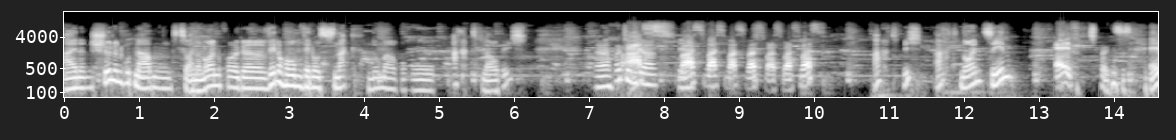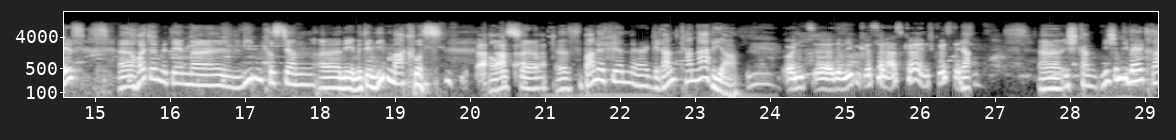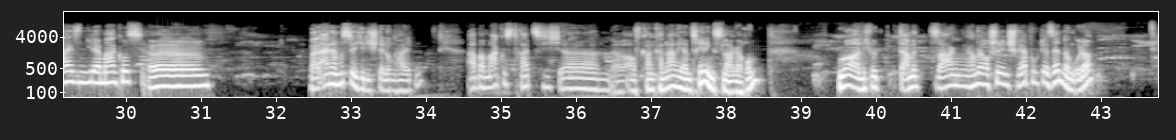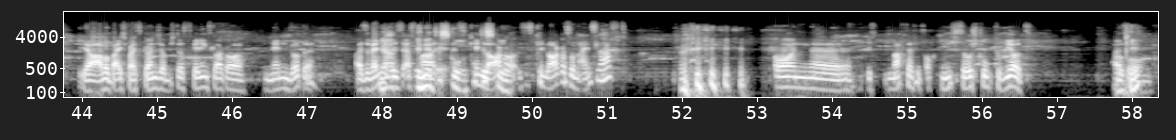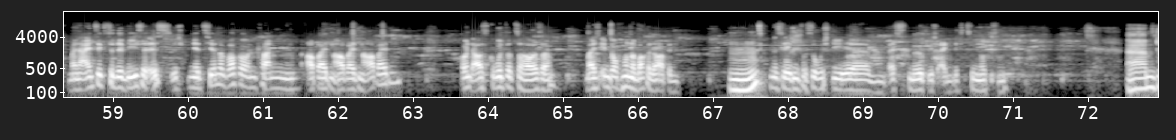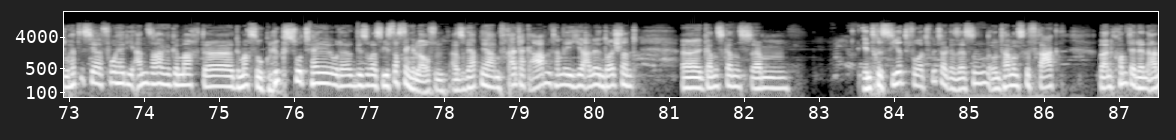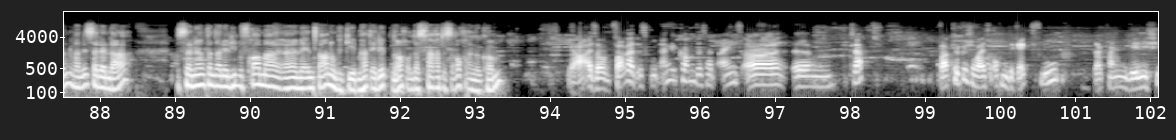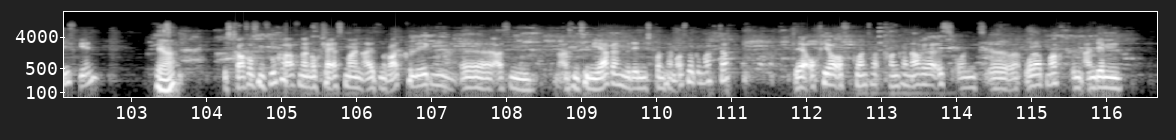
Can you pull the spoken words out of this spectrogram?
Einen schönen guten Abend zu einer neuen Folge Velo Home Velo Snack Nummer 8, glaube ich. Äh, heute was? wieder. Was, was, was, was, was, was, was? 8, nicht? 8, 9, 10? Elf. Elf. Äh, heute mit dem äh, lieben Christian, äh, nee, mit dem lieben Markus aus äh, äh, Spanien äh, Gran Canaria. Und äh, dem lieben Christian aus Köln. Ich grüße dich. Ja. Äh, ich kann nicht um die Welt reisen wie der Markus, äh, weil einer muss ja hier die Stellung halten. Aber Markus treibt sich äh, auf Gran Canaria im Trainingslager rum. Ja, und ich würde damit sagen, haben wir auch schon den Schwerpunkt der Sendung, oder? Ja, wobei ich weiß gar nicht, ob ich das Trainingslager nennen würde. Also wenn, ja, dann ist erstmal, es ist kein Disco. Lager, es ist kein Lager, sondern Einzelhaft. und äh, ich mache das jetzt auch nicht so strukturiert. Also okay. meine einzigste Devise ist, ich bin jetzt hier eine Woche und kann arbeiten, arbeiten, arbeiten und ausgeruht wird zu Hause, weil ich eben doch nur eine Woche da bin. Mhm. Deswegen versuche ich die äh, bestmöglich eigentlich zu nutzen. Ähm, du hattest ja vorher die Ansage gemacht, äh, du machst so Glückshotel oder irgendwie sowas. Wie ist das denn gelaufen? Also wir hatten ja am Freitagabend, haben wir hier alle in Deutschland äh, ganz, ganz ähm, interessiert vor Twitter gesessen und haben uns gefragt, wann kommt er denn an? Wann ist er denn da? Bis dann irgendwann deine liebe Frau mal äh, eine Entwarnung gegeben hat. Er lebt noch und das Fahrrad ist auch angekommen. Ja, also Fahrrad ist gut angekommen. Das hat 1A ähm, geklappt. War glücklicherweise auch ein Direktflug. Da kann wenig schief gehen. Ja. Ich traf auf dem Flughafen dann auch gleich erstmal einen alten Radkollegen äh, aus, dem, aus dem Team Jähren, mit dem ich Trondheim-Oslo gemacht habe der auch hier auf Gran Canaria ist und äh, Urlaub macht. Und an dem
